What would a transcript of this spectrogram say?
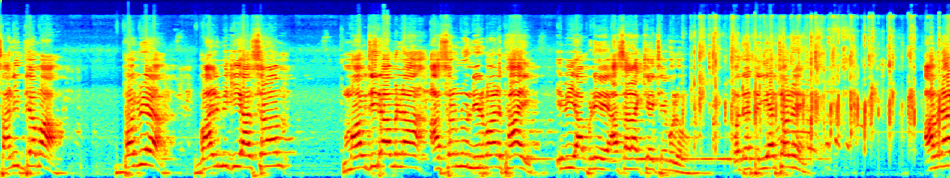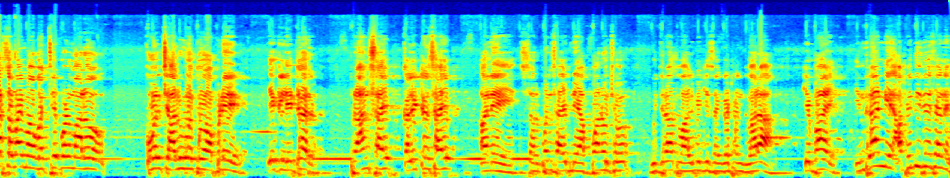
સાનિધ્યમાં ભવ્ય વાલ્મીકી આશ્રમ, માવજીરામના આશ્રમનું નિર્માણ થાય એવી આપણે આશા રાખીએ છીએ. બોલો, બધા તૈયાર છો ને? આવનાર સમયમાં વચ્ચે પણ મારો કોલ ચાલુ હતો. આપણે એક લેટર પ્રાંત સાહેબ, કલેક્ટર સાહેબ અને સરપંચ સાહેબને આપવાનો છો. ગુજરાત વાલ્મીકી સંગઠન દ્વારા કે ભાઈ ઇન્દ્રાની આપી દીધી છે ને?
